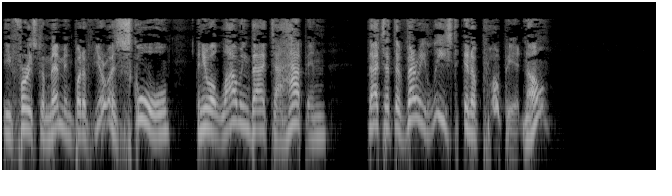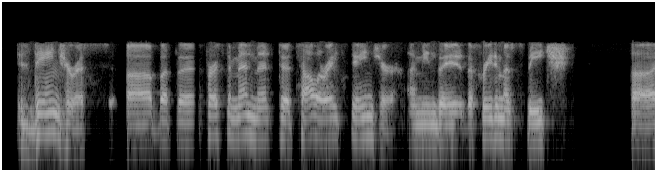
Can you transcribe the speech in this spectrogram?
the First Amendment. But if you're a school and you're allowing that to happen, that's at the very least inappropriate. No, it's dangerous. Uh, but the First Amendment uh, tolerates danger. I mean, the the freedom of speech uh,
